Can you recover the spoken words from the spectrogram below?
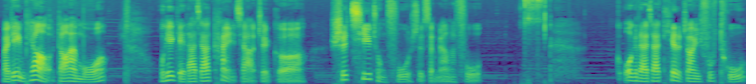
买电影票到按摩。我可以给大家看一下这个十七种服务是怎么样的服务。我给大家贴了这样一幅图，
